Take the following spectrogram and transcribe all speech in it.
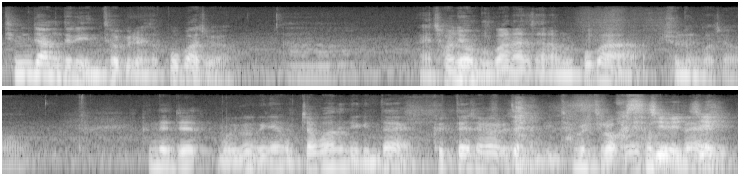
팀장들이 인터뷰를 해서 뽑아줘요. 전혀 무관한 사람을 뽑아주는 거죠. 근데 이제 뭐 이건 그냥 웃자고 하는 얘기인데 그때 제가 그래서 인터뷰 왠지 들어갔었는데 왠지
